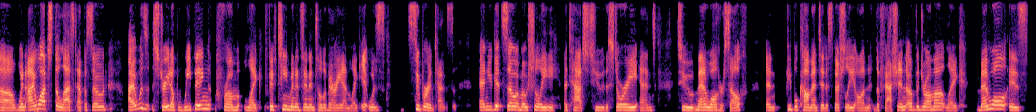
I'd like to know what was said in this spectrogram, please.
Uh, when I watched the last episode, I was straight up weeping from like 15 minutes in until the very end. Like it was super intense. And you get so emotionally attached to the story and to Man Wol herself. And people commented, especially on the fashion of the drama, like Man Wol is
